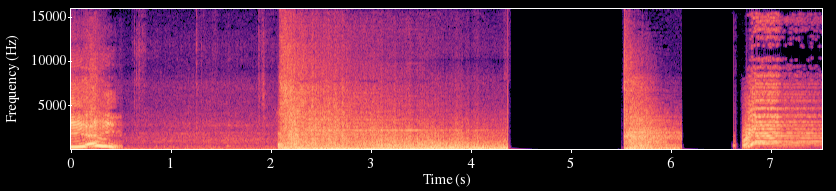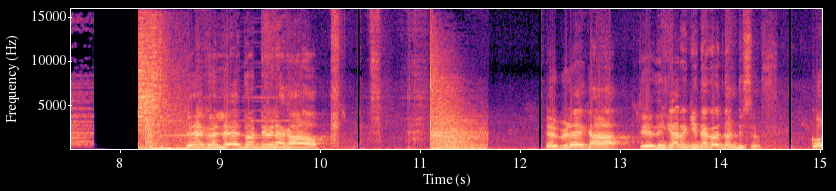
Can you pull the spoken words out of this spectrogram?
এ গলে দড়ি না খাও। এবারে খা তুই এদিনকে আর কিতা কই দড় দিছস? কো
